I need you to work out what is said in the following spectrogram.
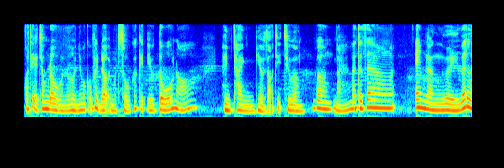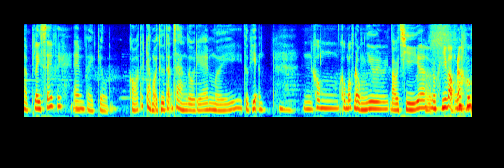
có thể trong đầu rồi nhưng mà cũng phải đợi một số các cái yếu tố nó hình thành hiểu rõ thị trường. Vâng. Nóng. À, thật ra em là người rất là play safe ấy. Ừ. em phải kiểu có tất cả mọi thứ sẵn sàng rồi thì em mới thực hiện. Ừ. không không bốc đồng như báo chí uh, hy vọng đâu.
